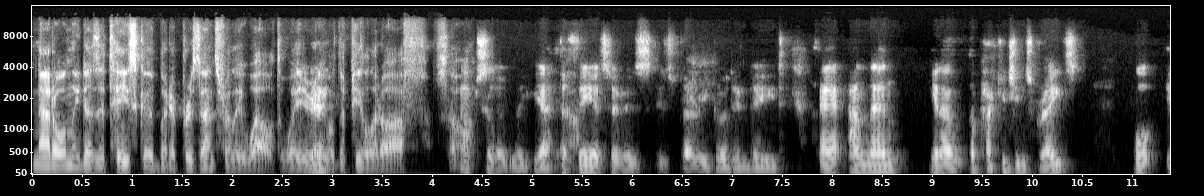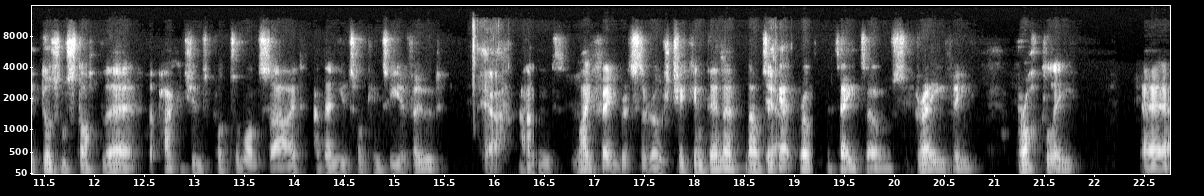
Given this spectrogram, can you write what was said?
not only does it taste good, but it presents really well. The way you're Yeah. able to peel it off. So Absolutely, yeah. The theatre is is very good indeed, uh, and then you know the packaging's great, but it doesn't stop there. The packaging's put to one side, and then you're tuck into your food. Yeah, And my favourite's the roast chicken dinner. Now to Yeah. get roast potatoes, gravy, broccoli, uh,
